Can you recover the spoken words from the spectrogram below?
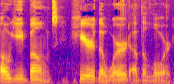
O ye bones, hear the word of the Lord.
